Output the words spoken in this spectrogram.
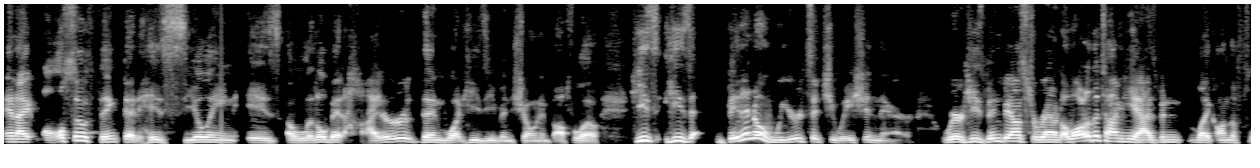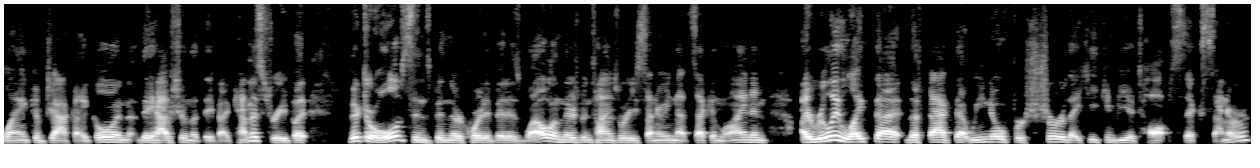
And I also think that his ceiling is a little bit higher than what he's even shown in Buffalo. He's he's been in a weird situation there where he's been bounced around. A lot of the time, he has been like on the flank of Jack Eichel, and they have shown that they've had chemistry. But Victor Olofsson's been there quite a bit as well, and there's been times where he's centering that second line. And I really like that the fact that we know for sure that he can be a top six center.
